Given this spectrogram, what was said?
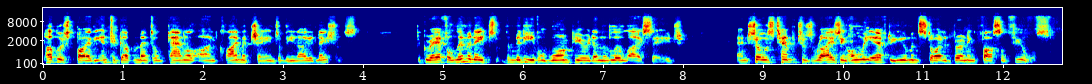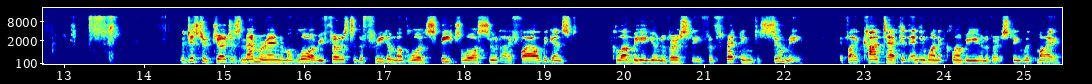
published by the Intergovernmental Panel on Climate Change of the United Nations. The graph eliminates the medieval warm period and the Little Ice Age and shows temperatures rising only after humans started burning fossil fuels. The district judge's memorandum of law refers to the freedom of law, speech lawsuit I filed against Columbia University for threatening to sue me if I contacted anyone at Columbia University with my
